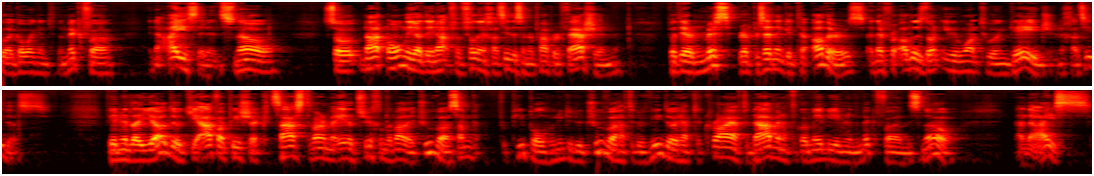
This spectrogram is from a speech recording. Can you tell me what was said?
like going into the mikvah, in ice and in snow. So not only are they not fulfilling Chasidus in a proper fashion, but they're misrepresenting it to others, and therefore others don't even want to engage in Chasidus. Some people who need to do tshuva have to do vidu, have to cry, have to daven, have to go maybe even in the mikvah in the snow and the ice.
